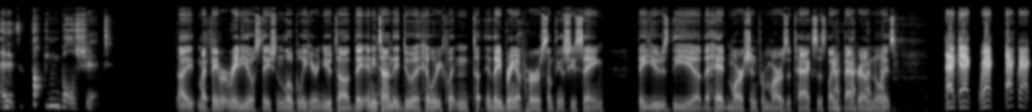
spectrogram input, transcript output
And it's fucking bullshit. I my favorite radio station locally here in Utah. They anytime they do a Hillary Clinton, t- they bring up her something that she's saying. They use the uh, the head Martian from Mars Attacks as like background noise. Ack ack whack ack ack.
